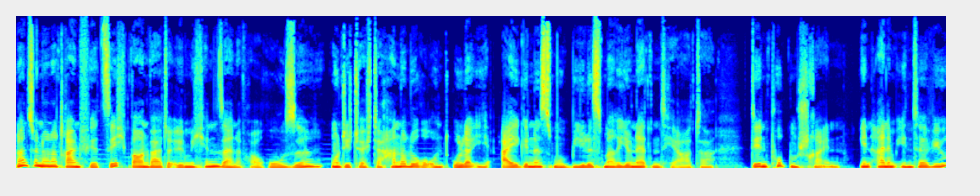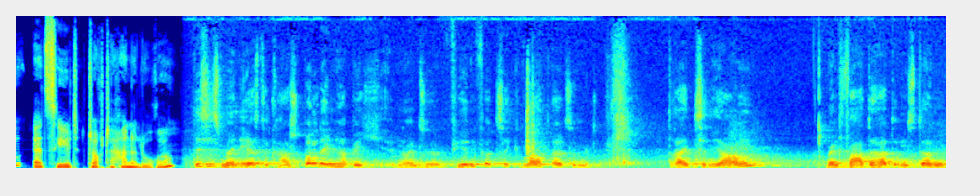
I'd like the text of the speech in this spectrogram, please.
1943 bauen Walter Ömichen, seine Frau Rose und die Töchter Hannelore und Ulla ihr eigenes mobiles Marionettentheater, den Puppenschrein. In einem Interview erzählt Tochter Hannelore: Das ist mein erster Kasperl, den habe ich 1944 gemacht, also mit 13 Jahren. Mein Vater hat uns dann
